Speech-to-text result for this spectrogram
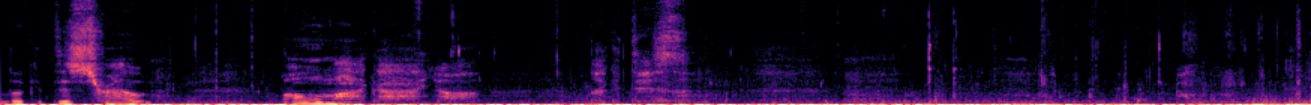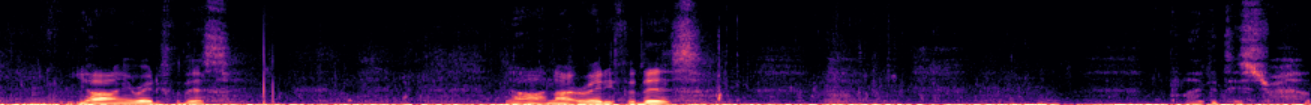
Look at this trout. Oh my God, y'all. Look at this. Y'all ain't ready for this. Y'all not ready for this. Look at this trout.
